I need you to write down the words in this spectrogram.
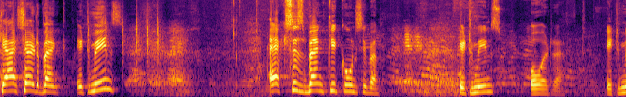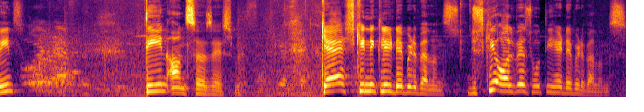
cash at bank it means Axis bank की कौन सी balance it means overdraft it means तीन आंसर्स है इसमें। कैश की निकली डेबिट बैलेंस जिसकी ऑलवेज होती है डेबिट बैलेंस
